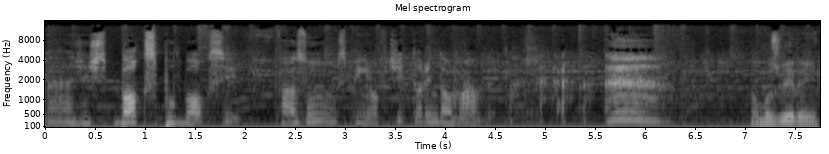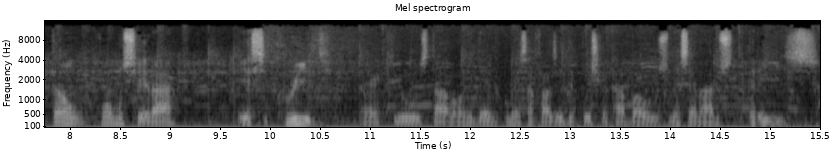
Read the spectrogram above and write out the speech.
Ah, a gente, box por boxe, faz um spin-off de Toro Indomável. Vamos ver aí então como será esse Creed, né, que o Stallone deve começar a fazer depois que acabar os Mercenários 3.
